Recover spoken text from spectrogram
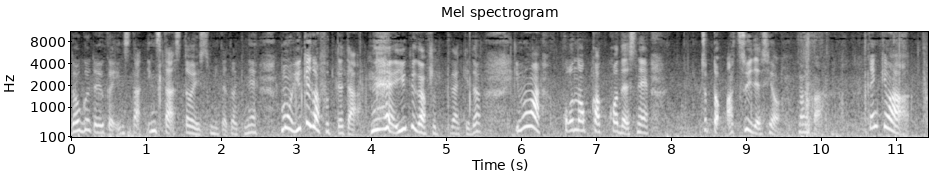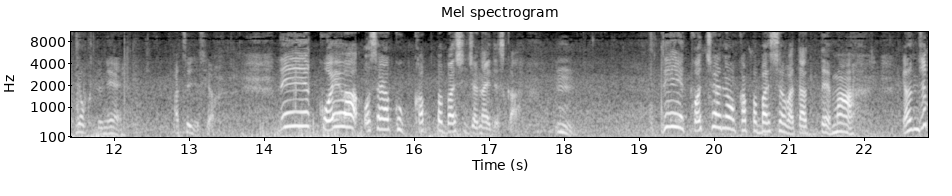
動画というかインスタインスタストーリース見た時ねもう雪が降ってた。ね雪が降ってたけど今はこの格好ですね。ちょっと暑いですよ。なんか天気は良くてね暑いですよ。でこれはおそらくカッパ橋じゃないですか。うん。でこちらのカッパ橋を渡ってまあ40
